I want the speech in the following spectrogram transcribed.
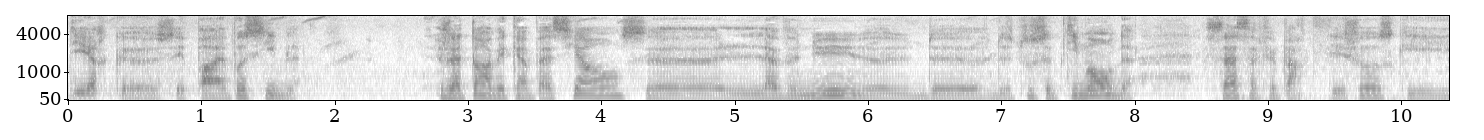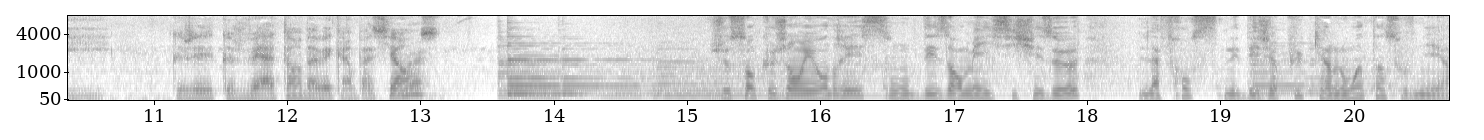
dire que c'est pas impossible. J'attends avec impatience la venue de tout ce petit monde. Ça, ça fait partie des choses qui, que, j'ai- que je vais attendre avec impatience. Je sens que Jean et André sont désormais ici chez eux. La France n'est déjà plus qu'un lointain souvenir.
